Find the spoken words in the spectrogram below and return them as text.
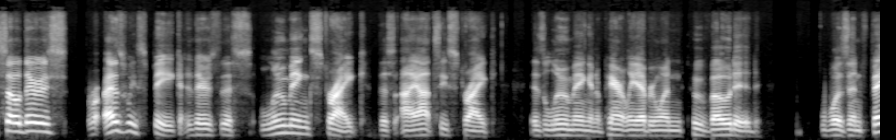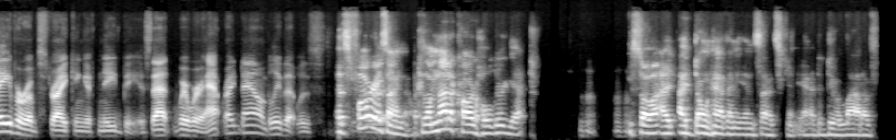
So there's, as we speak, there's this looming strike. This IATSE strike is looming, and apparently everyone who voted was in favor of striking if need be. Is that where we're at right now? I believe that was. As far as I know, because I'm not a card holder yet. Mm-hmm. Mm-hmm. So I, I don't have any inside skin. I had to do a lot of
